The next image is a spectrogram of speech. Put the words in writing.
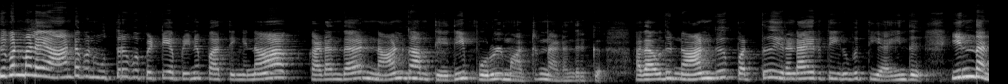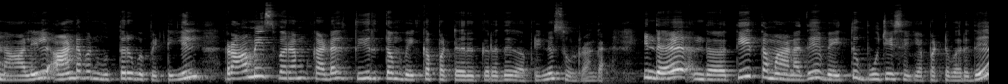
சிவன்மலை ஆண்டவன் உத்தரவு பெட்டி அப்படின்னு பார்த்தீங்கன்னா கடந்த நான்காம் தேதி பொருள் மாற்றம் நடந்திருக்கு. அதாவது நான்கு பத்து இரண்டாயிரத்தி இருபத்தி ஐந்து. இந்த நாளில் ஆண்டவன் உத்தரவு பெட்டியில் ராமேஸ்வரம் கடல் தீர்த்தம் வைக்கப்பட்டிருக்கிறது அப்படின்னு சொல்கிறாங்க இந்த இந்த தீர்த்தமானது வைத்து பூஜை செய்யப்பட்டு வருது.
